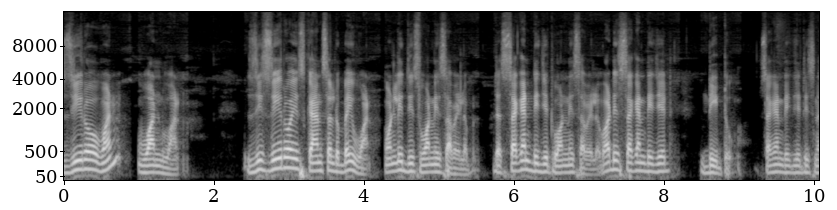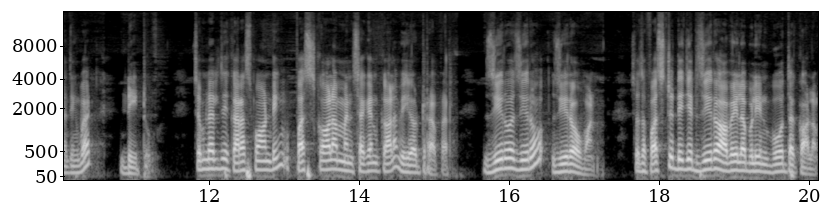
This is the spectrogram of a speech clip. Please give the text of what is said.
0, 1, 1, 1. This 0 is cancelled by 1. Only this 1 is available. The second digit 1 is available. What is second digit? D2. Second digit is nothing but D2. Similarly, the corresponding first column and second column we have to refer. 0, 0, 0, 1. So, the first digit 0 available in both the column.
